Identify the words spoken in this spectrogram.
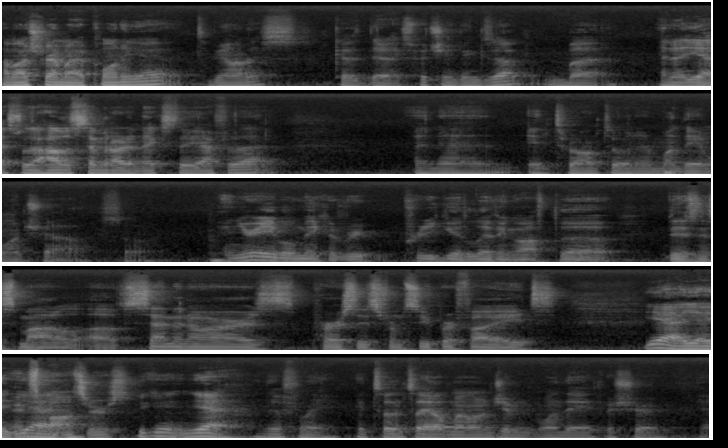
I'm not sure my opponent yet, to be honest, because they're like switching things up. But and then yeah, so I'll have a seminar the next day after that, and then in Toronto, and then Monday in Montreal. So And you're able to make a re- pretty good living off the business model of seminars, purses from super fights, yeah, yeah, and yeah. sponsors. You can, yeah, definitely. Until until I open my own gym one day for sure. Yeah.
